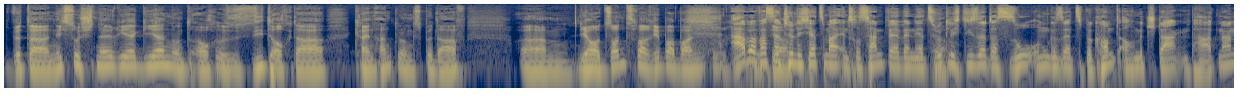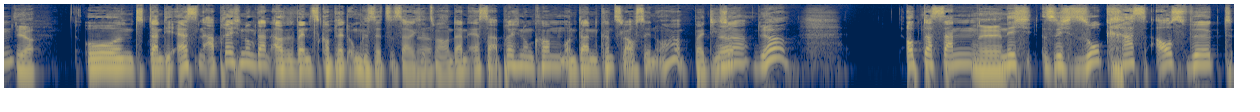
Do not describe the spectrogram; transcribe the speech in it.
wird da nicht so schnell reagieren und auch sieht auch da keinen Handlungsbedarf. Ähm, ja, und sonst war Reeperbahn. Aber was ja, natürlich jetzt mal interessant wäre, wenn jetzt Ja. wirklich dieser das so umgesetzt bekommt, auch mit starken Partnern Ja, und dann die ersten Abrechnungen dann, also wenn es komplett umgesetzt ist, sage ich Ja. jetzt mal, und dann erste Abrechnungen kommen und dann Künstler auch sehen, oh, bei dieser, ja, ja, ob das dann Nee. nicht sich so krass auswirkt.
